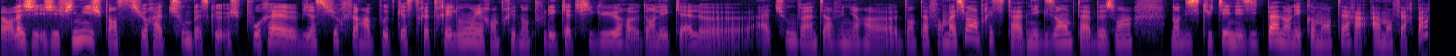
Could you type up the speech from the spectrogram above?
alors là, j'ai fini, je pense, sur Hatchoum, parce que je pourrais bien sûr faire un podcast très très long et rentrer dans tous les cas de figure dans lesquels euh, va intervenir dans ta formation après, si tu as un exemple, tu as besoin d'en discuter, n'hésite pas dans les commentaires à, m'en faire part.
